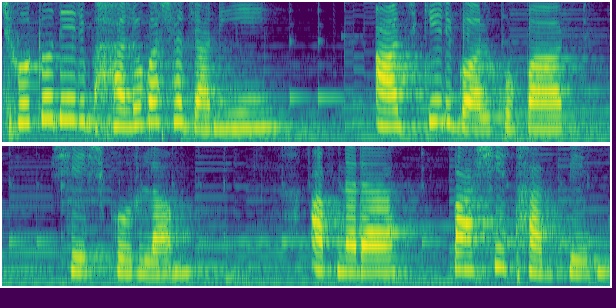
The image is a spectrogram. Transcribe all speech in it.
ছোটদের ভালোবাসা জানিয়ে আজকের গল্প পাঠ শেষ করলাম। আপনারা পাশে থাকবেন।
